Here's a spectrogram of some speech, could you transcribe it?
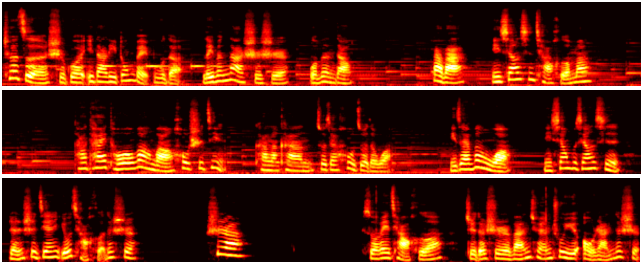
车子驶过意大利东北部的雷文纳市时，我问道：“爸爸。”你相信巧合吗？他抬头望望后视镜，看了看坐在后座的我。你在问我，你相不相信人世间有巧合的事？是啊。所谓巧合，指的是完全出于偶然的事。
